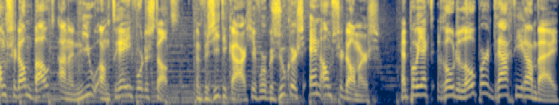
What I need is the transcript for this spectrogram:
Amsterdam bouwt aan een nieuw entree voor de stad. Een visitekaartje voor bezoekers en Amsterdammers. Het project Rode Loper draagt hieraan bij. Ik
